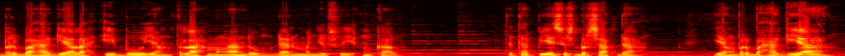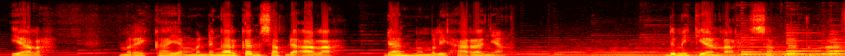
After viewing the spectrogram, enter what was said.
Berbahagialah ibu yang telah mengandung dan menyusui engkau. Tetapi Yesus bersabda, Yang berbahagia ialah mereka yang mendengarkan sabda Allah dan memeliharanya. Demikianlah sabda Tuhan.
